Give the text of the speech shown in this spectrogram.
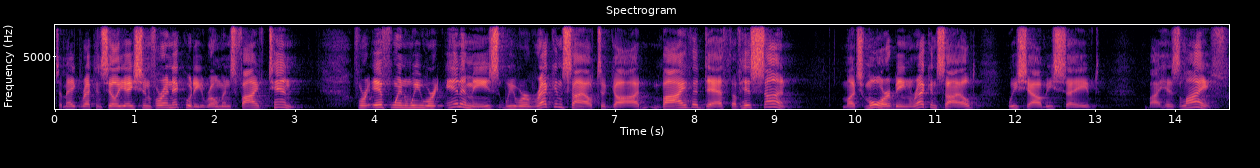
to make reconciliation for iniquity. Romans 5:10. For if when we were enemies, we were reconciled to God by the death of his Son, much more, being reconciled, we shall be saved by his life.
